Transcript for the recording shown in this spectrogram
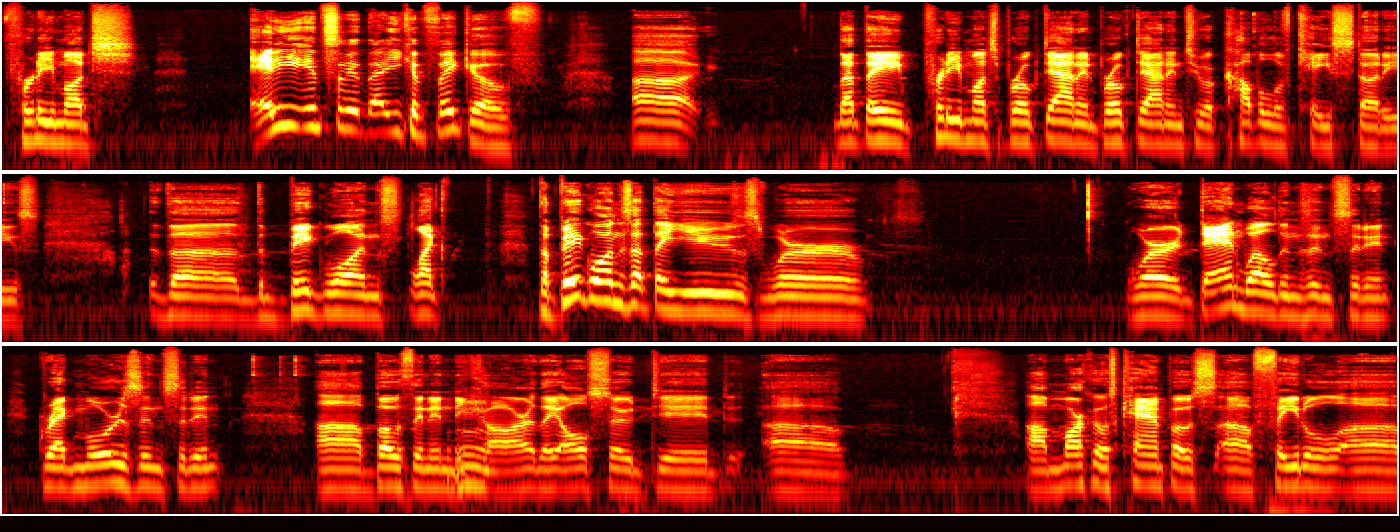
pretty much any incident that you can think of uh, that they pretty much broke down and broke down into a couple of case studies. The the big ones like the big ones that they used were were Dan Wheldon's incident, Greg Moore's incident, uh, both in IndyCar. They also did uh, uh, Marcos Campos' uh, fatal uh,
